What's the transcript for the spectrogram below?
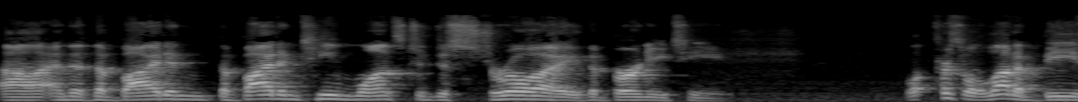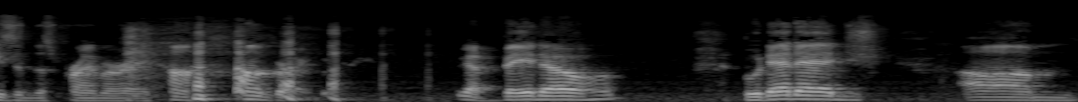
uh, and that the Biden the Biden team wants to destroy the Bernie team. Well, first of all, a lot of bees in this primary, huh? huh We got Beto, Buttigieg, um,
